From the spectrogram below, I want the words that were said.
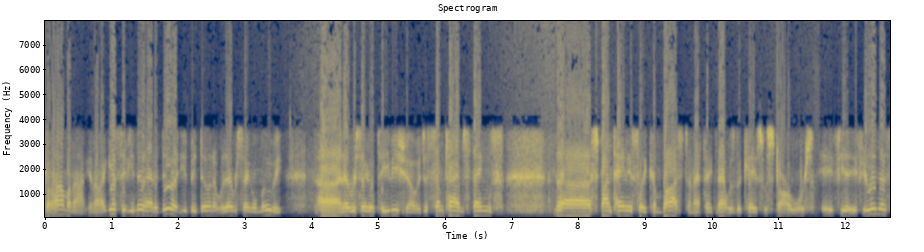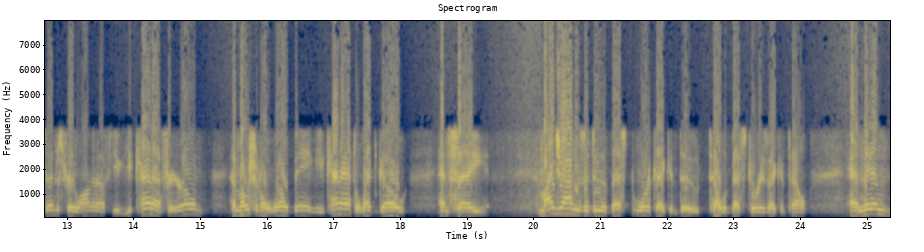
phenomenon. You know, I guess if you knew how to do it, you'd be doing it with every single movie uh, and every single TV show. It just sometimes things uh, spontaneously combust, and I think that was the case with Star Wars. If you if you're in this industry long enough, you you kind of for your own emotional well-being, you kind of have to let go and say, my job is to do the best work I can do, tell the best stories I can tell, and then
